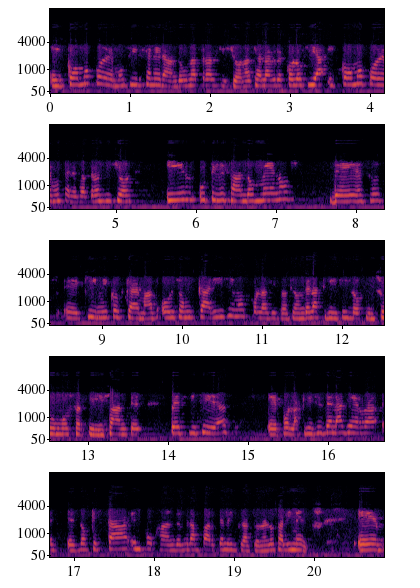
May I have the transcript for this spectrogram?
en cómo podemos ir generando una transición hacia la agroecología y cómo podemos en esa transición ir utilizando menos de esos eh, químicos que además hoy son carísimos por la situación de la crisis, los insumos, fertilizantes, pesticidas, eh, por la crisis de la guerra, es, lo que está empujando en gran parte la inflación en los alimentos. Eh,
